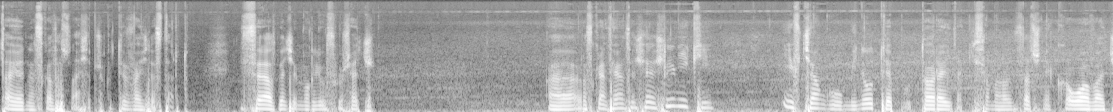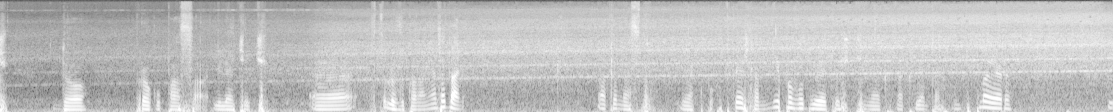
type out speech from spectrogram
ta jednostka zaczyna się przygotowywać do startu. Zaraz będziemy mogli usłyszeć rozkręcające się silniki i w ciągu minuty, półtorej taki samolot zacznie kołować do progu pasa i lecieć w celu wykonania zadania. Natomiast, jak podkreślam, nie powoduje to ścinek na klientach multiplayer i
